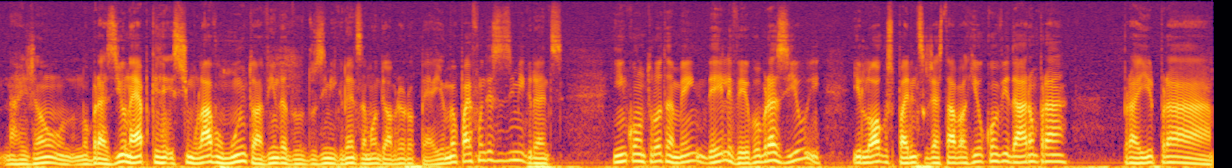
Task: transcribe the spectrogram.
Na região, no Brasil, na época, estimulavam muito a vinda do, dos imigrantes da mão de obra europeia. E o meu pai foi um desses imigrantes. E encontrou também, dele veio para o Brasil e, e logo os parentes que já estavam aqui o convidaram para ir para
